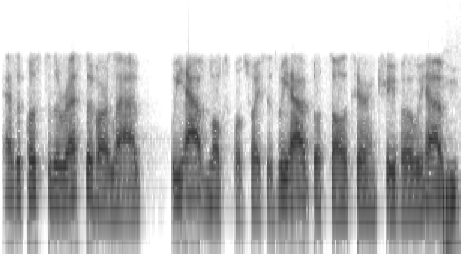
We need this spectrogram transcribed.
as opposed to the rest of our lab, we have multiple choices. We have both Solitaire and Trevo. We have Mhm.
